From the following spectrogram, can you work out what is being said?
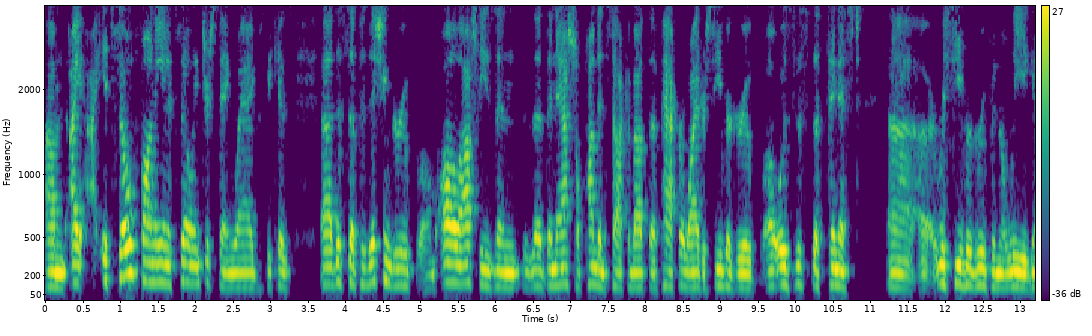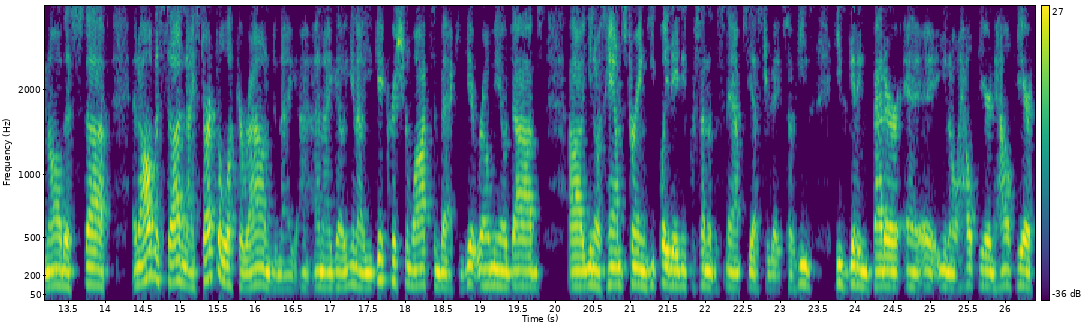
Um, I, I it's so funny and it's so interesting, Wags, because uh, this is a position group um, all offseason. The, the national pundits talk about the Packer wide receiver group. Oh, was this the thinnest uh, receiver group in the league and all this stuff. And all of a sudden, I start to look around and I and I go, you know, you get Christian Watson back, you get Romeo Doubs. Uh, you know, his hamstring. He played eighty percent of the snaps yesterday, so he's he's getting better and uh, you know healthier and healthier.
